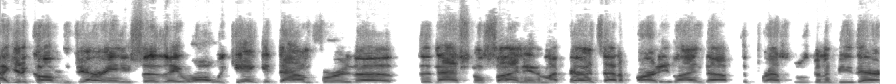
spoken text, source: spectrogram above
I get a call from Jerry and he says, Hey, Walt, we can't get down for the, the national signing. And my parents had a party lined up. The press was going to be there.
